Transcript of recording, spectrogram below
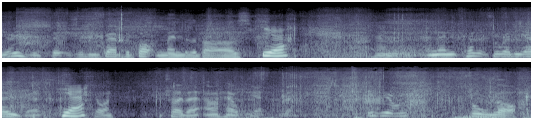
Your easiest bit is if you grab the bottom end of the bars Yeah, and, and then because it's already over, yeah. go on, try that, I'll help you. If you're on full lock,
